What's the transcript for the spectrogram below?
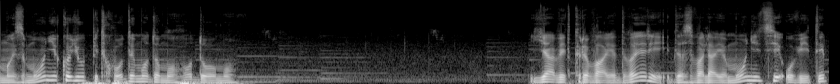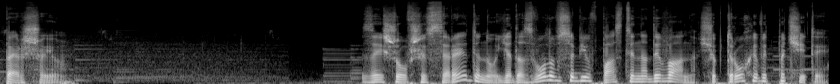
Ми з Монікою підходимо до мого дому. Я відкриваю двері і дозволяю Моніці увійти першою. Зайшовши всередину, я дозволив собі впасти на диван, щоб трохи відпочити.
